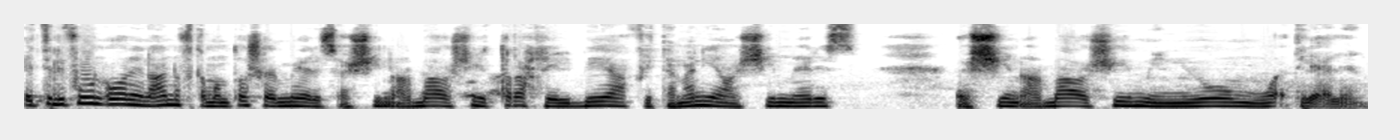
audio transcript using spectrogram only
التليفون اعلن عنه في 18 مارس 2024 طرح للبيع في 28 مارس 2024 من يوم وقت الإعلان.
